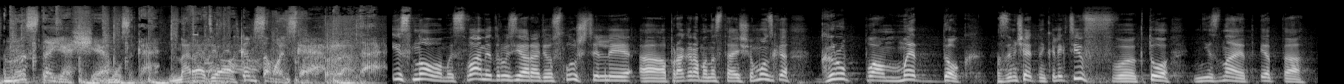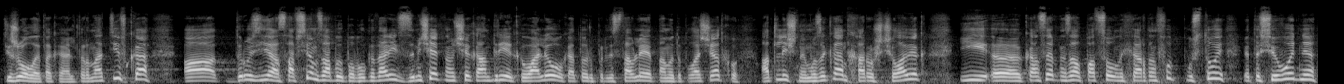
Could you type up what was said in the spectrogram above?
Настоящая музыка. На радио «Комсомольская правда». И снова мы с вами, друзья, радиослушатели. А, программа «Настоящая музыка». Группа Mad Dog. Замечательный коллектив. Э, кто не знает, это тяжелая такая альтернативка. А, друзья, совсем забыл поблагодарить замечательного человека Андрея Ковалева, который предоставляет нам эту площадку. Отличный музыкант, хороший человек. И э, концертный зал «Подсолнухи Art and Food» пустой. Это сегодня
